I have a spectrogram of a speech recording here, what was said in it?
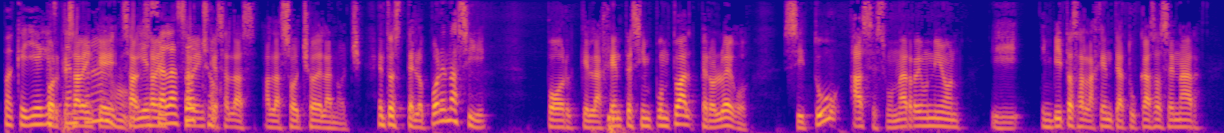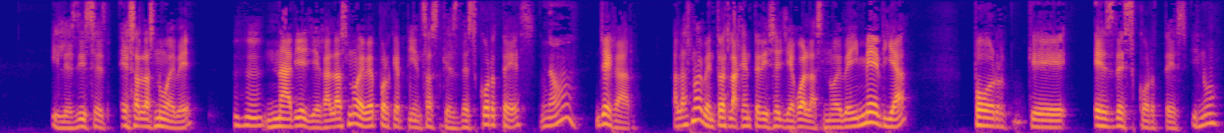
Para que llegues porque saben que, sa- y es saben, a las saben 8. que es a las, a las 8 de la noche. Entonces te lo ponen así porque la gente es impuntual, pero luego, si tú haces una reunión y invitas a la gente a tu casa a cenar y les dices es a las 9, Nadie llega a las 9 porque piensas que es descortés No. llegar a las 9. Entonces la gente dice llego a las nueve y media porque es descortés. Y no,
